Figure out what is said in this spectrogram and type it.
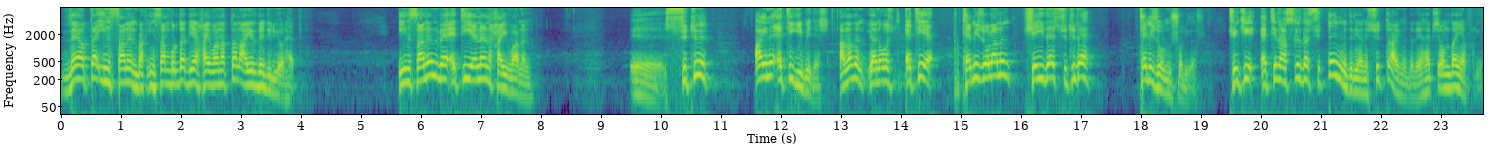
veyahut da insanın bak insan burada diğer hayvanattan ayırt ediliyor hep. İnsanın ve eti yenen hayvanın e, sütü aynı eti gibidir. Anladın? Yani o eti temiz olanın şeyi de sütü de temiz olmuş oluyor. Çünkü etin aslı da süt değil midir yani? Süt de aynıdır yani hepsi ondan yapılıyor.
